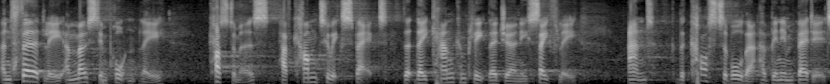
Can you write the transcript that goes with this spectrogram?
And thirdly, and most importantly, customers have come to expect that they can complete their journey safely and the costs of all that have been embedded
